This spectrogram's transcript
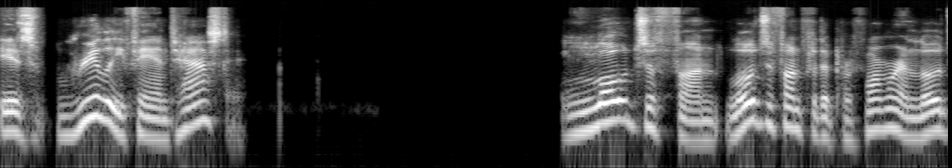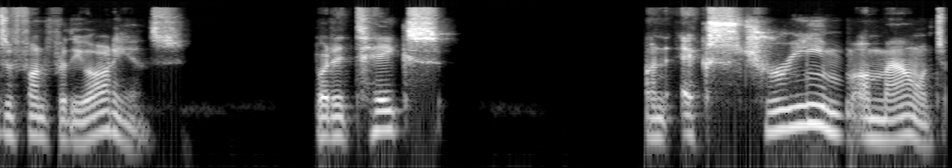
is really fantastic loads of fun, loads of fun for the performer and loads of fun for the audience. But it takes an extreme amount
